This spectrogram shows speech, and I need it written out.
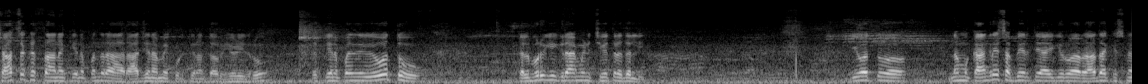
ಶಾಸಕ ಸ್ಥಾನಕ್ಕೆ ಏನಪ್ಪ ಅಂದ್ರೆ ರಾಜೀನಾಮೆ ಕೊಡ್ತೀನಿ ಅಂತ ಅವ್ರು ಹೇಳಿದರು. ಅದಕ್ಕೇನಪ್ಪ ಅಂದ್ರೆ ಇವತ್ತು ಕಲಬುರಗಿ ಗ್ರಾಮೀಣ ಕ್ಷೇತ್ರದಲ್ಲಿ ಇವತ್ತು ನಮ್ಮ ಕಾಂಗ್ರೆಸ್ ಅಭ್ಯರ್ಥಿಯಾಗಿರುವ ರಾಧಾಕೃಷ್ಣ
